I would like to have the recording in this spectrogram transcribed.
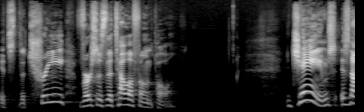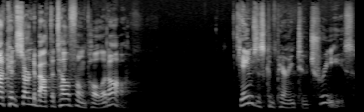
It's the tree versus the telephone pole. James is not concerned about the telephone pole at all. James is comparing two trees.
